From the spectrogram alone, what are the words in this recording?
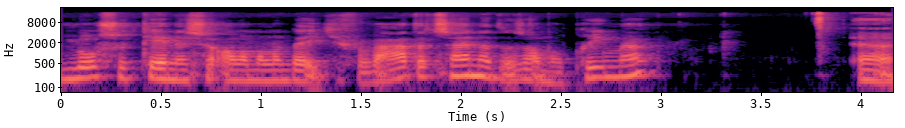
losse kennissen allemaal een beetje verwaterd zijn. Dat is allemaal prima. Uh,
